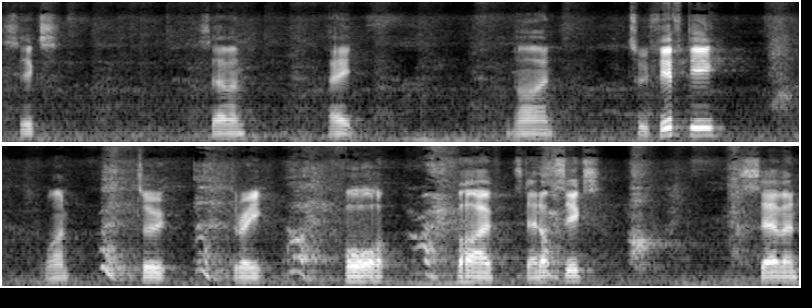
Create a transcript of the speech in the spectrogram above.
six, seven, eight, nine, two fifty. One, two, three, four, five. Stand up. Six, seven,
